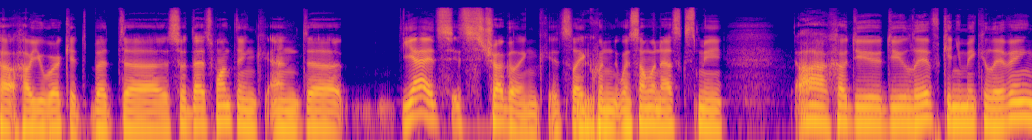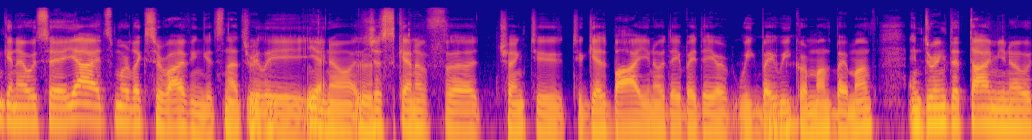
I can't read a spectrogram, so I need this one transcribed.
how how you work it. But uh, so that's one thing, and uh, yeah, it's it's struggling. It's like Mm. when when someone asks me ah, how do you do you live? Can you make a living? And I would say, yeah, it's more like surviving. It's not really, Mhm. Yeah. you know, it's Yeah. just kind of uh, trying to to get by, you know, day by day or week by week or month by month. And during that time, you know,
